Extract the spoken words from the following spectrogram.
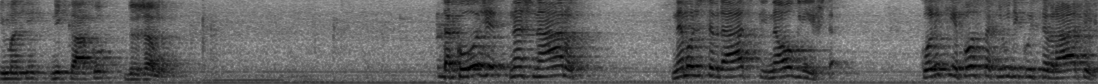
imati nikako državu. Također, naš narod ne može se vratiti na ognjišta. Koliki je postak ljudi koji se vratili?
